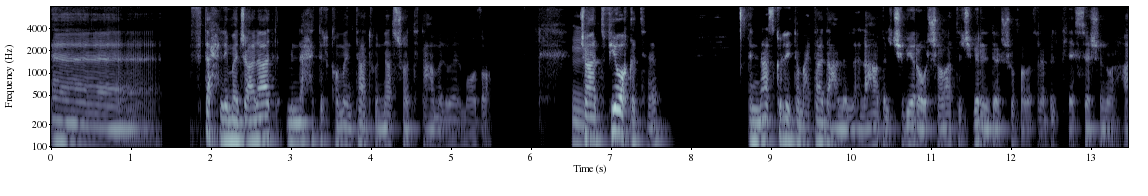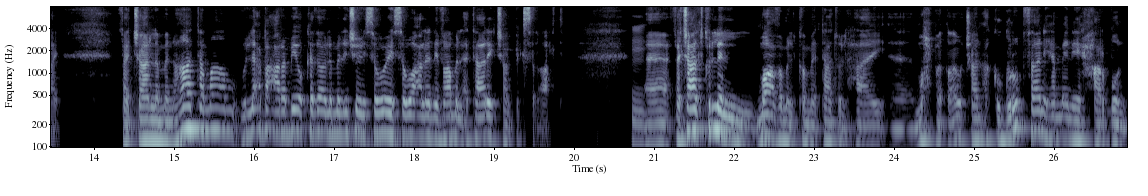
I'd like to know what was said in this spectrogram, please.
آه، فتح لي مجالات من ناحية ال comments ات والناس شلون تتعامل ويا الموضوع. كانت في وقتها الناس كلها معتاده على الألعاب الكبيرة والشغلات الكبيرة اللي نشوفها مثلا بال PlayStation والهاي. فكان لما ها تمام واللعبه عربية وكذا ولما اجوا يسووها يسووها على نظام الأتاري كان pixel art آه فكانت كل معظم ال comments ات والهاي آه محبطة وكان أكو group ثاني همين يحاربون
